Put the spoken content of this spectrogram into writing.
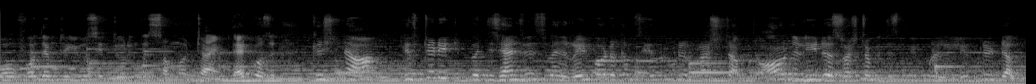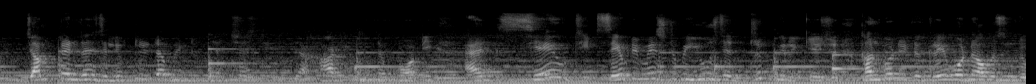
for, for them to use it during the summer time. That was it. Krishna lifted it with his hands when the rainwater comes, everybody rushed up. All the leaders rushed up with these people, lifted it up, jumped and then lifted it up into their chest, into their heart, into their body, and saved it. Saved it means to be used in drip irrigation, converted to grey water harvesting to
